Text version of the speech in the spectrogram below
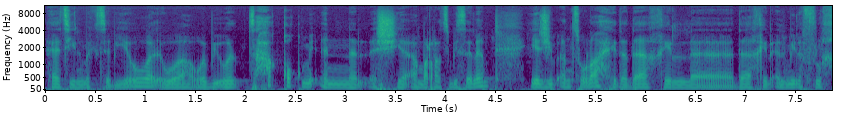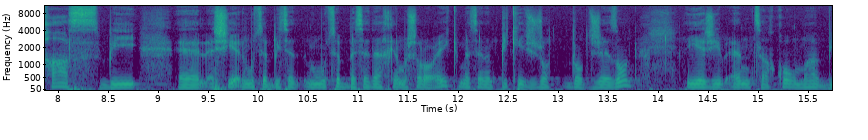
هذه المكتبيه والتحقق من ان الأشياء مرت بسلام. يجب أن تلاحظ داخل داخل الملف الخاص بالأشياء المثبتة المثبتة داخل مشروعك. مثلا JSON يجب أن تقوم ب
